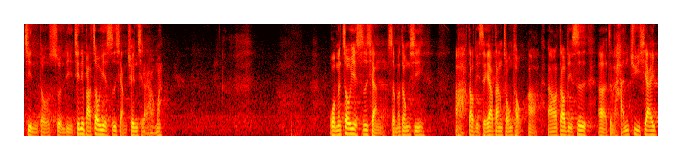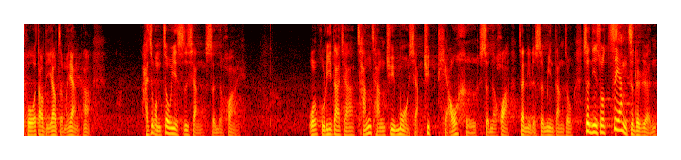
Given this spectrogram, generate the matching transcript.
尽都顺利。请你把昼夜思想圈起来好吗？我们昼夜思想什么东西啊？到底谁要当总统啊？然后到底是呃这个韩剧下一波到底要怎么样啊？还是我们昼夜思想神的话语？我鼓励大家常常去默想，去调和神的话在你的生命当中。圣经说这样子的人。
